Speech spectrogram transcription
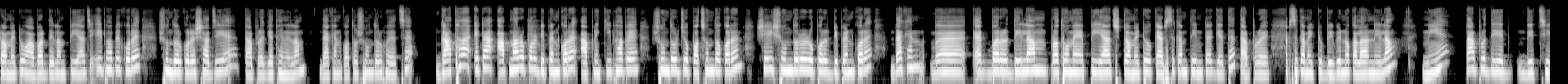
টমেটো, আবার দিলাম পেঁয়াজ। এইভাবে করে সুন্দর করে সাজিয়ে তারপরে গেঁথে নিলাম। দেখেন কত সুন্দর হয়েছে। গাথা এটা আপনার উপরে ডিপেন্ড করে, আপনি কীভাবে সৌন্দর্য পছন্দ করেন, সেই সুন্দরের উপরে ডিপেন্ড করে। দেখেন একবার দিলাম প্রথমে পেঁয়াজ, টমেটো, ক্যাপসিকাম তিনটা গেঁথে, তারপরে ক্যাপসিকাম একটু বিভিন্ন কালার নিলাম। নিয়ে তারপর দিয়ে দিচ্ছি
